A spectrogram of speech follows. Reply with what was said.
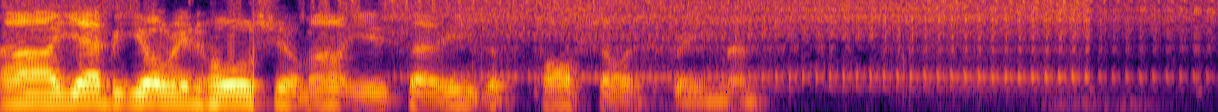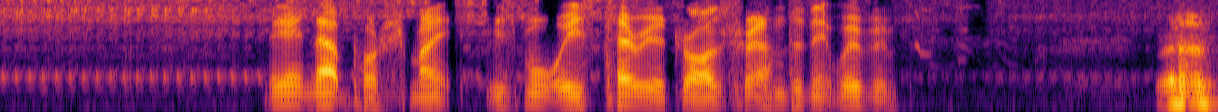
Ah, yeah, but you're in Horsham, aren't you? So he's a posh ice cream man. He ain't that posh, mate. He's more His Terrier drives around in it with him. Round,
